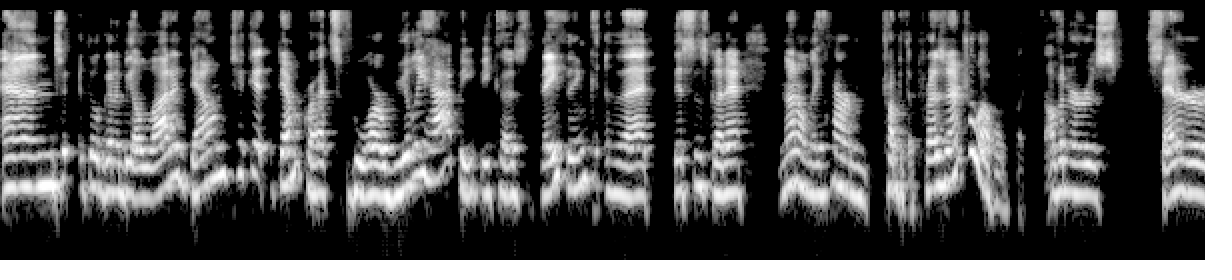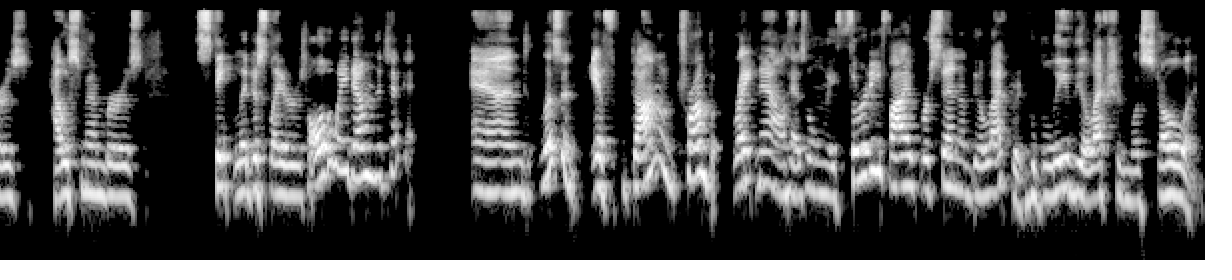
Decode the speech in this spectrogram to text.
And there are going to be a lot of down ticket Democrats who are really happy because they think that this is going to not only harm Trump at the presidential level, but governors, senators, House members, state legislators, all the way down the ticket. And listen, if Donald Trump right now has only 35% of the electorate who believe the election was stolen,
